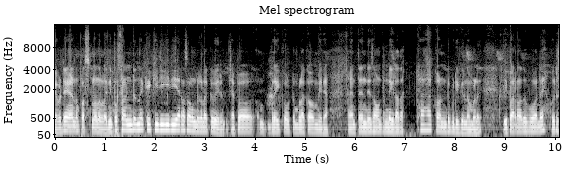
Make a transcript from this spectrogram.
എവിടെയാണ് പ്രശ്നം എന്നുള്ളത്. ഇനിയിപ്പോൾ ഫ്രണ്ടിൽ നിന്നൊക്കെ കിരി കിരി പറഞ്ഞ സൗണ്ടുകളൊക്കെ വരും. ചിലപ്പോൾ ബ്രേക്ക് ഓട്ടുമ്പോഴൊക്കെ ആവും വരിക അങ്ങനത്തെ എന്തെങ്കിലും സൗണ്ട് ഉണ്ടെങ്കിൽ അതൊക്കെ കണ്ടുപിടിക്കും നമ്മൾ ഈ പറഞ്ഞതുപോലെ ഒരു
